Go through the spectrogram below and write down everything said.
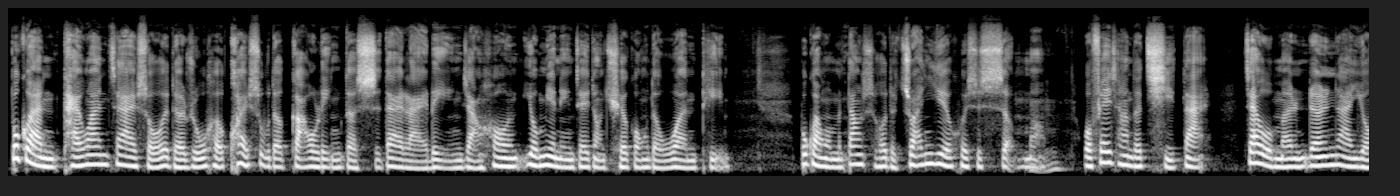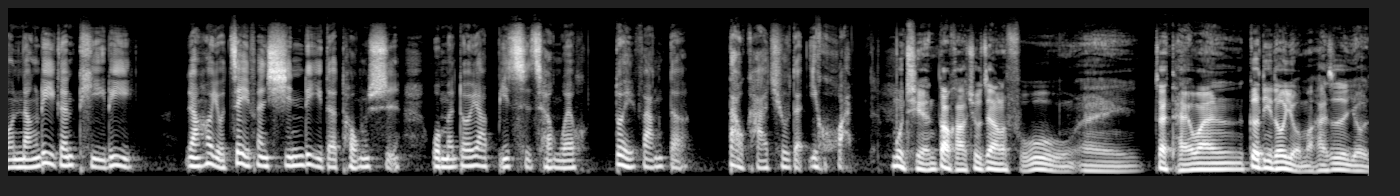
不管台湾在所谓的如何快速的高龄的时代来临，然后又面临这种缺工的问题。不管我们当时候的专业会是什么，嗯、我非常的期待，在我们仍然有能力跟体力，然后有这份心力的同时，我们都要彼此成为对方的道卡丘的一环。目前道卡丘这样的服务，哎，在台湾各地都有吗？还是有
